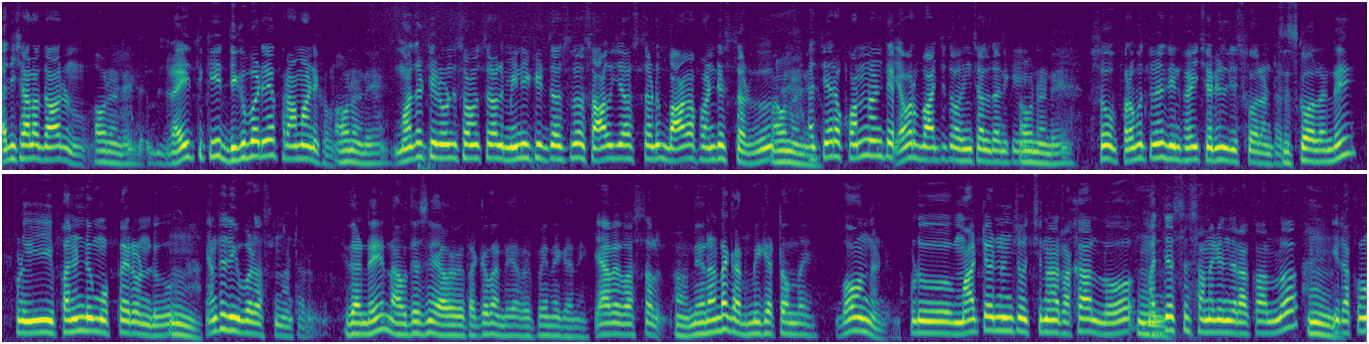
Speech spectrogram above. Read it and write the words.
అది చాలా దారుణం. అవునండి. రైతుకి దిగుబడే ప్రామాణికం. అవునండి. మొదటి రెండు సంవత్సరాలు మినీ కిట్ దశలో సాగు చేస్తాడు బాగా పండిస్తాడు. అవునండి. అది తీరా కొన్నంటే ఎవరు బాధ్యత వహించాలి దానికి? అవునండి. సో ప్రభుత్వమే దీనిపై చర్యలు తీసుకోవాలంటారు. తీసుకోవాలండి. ఇప్పుడు ఈ పన్నెండు ముప్పై రెండు ఎంత దిగుబడి వస్తుంది అంటారు ఇదండి నా ఉద్దేశం యాభై తగ్గదండి యాభై పైన కానీ. యాభై బస్తాలు. నేనంటాం కదా మీకు ఎట్ట ఉంది? బాగుందండి. ఇప్పుడు మార్కెట్ నుంచి వచ్చిన రకాల్లో మధ్యస్థ సన్నగింజ రకాల్లో ఈ రకం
